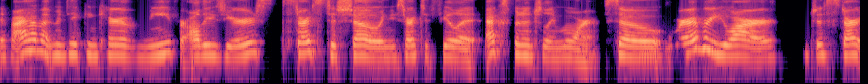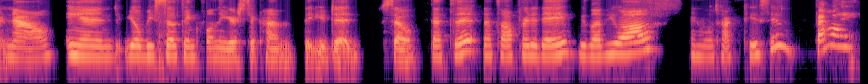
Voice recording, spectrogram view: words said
if I haven't been taking care of me for all these years, starts to show, and you start to feel it exponentially more. So mm. wherever you are, just start now and you'll be so thankful in the years to come that you did. So that's it. That's all for today. We love you all and we'll talk to you soon. Bye.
